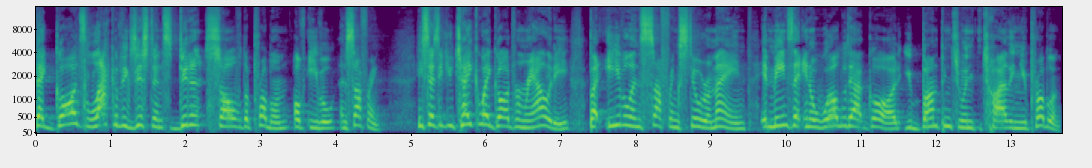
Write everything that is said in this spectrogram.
that God's lack of existence didn't solve the problem of evil and suffering. He says if you take away God from reality, but evil and suffering still remain, it means that in a world without God, you bump into an entirely new problem.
